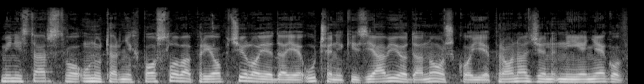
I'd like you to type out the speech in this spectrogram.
Ministarstvo unutarnjih poslova priopćilo je da je učenik izjavio da nož koji je pronađen nije njegov,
